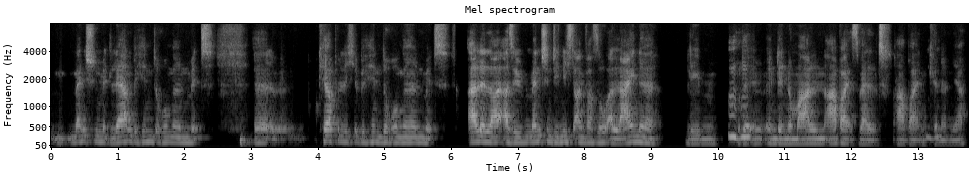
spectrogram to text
Menschen mit Lernbehinderungen, mit äh, körperlichen Behinderungen, mit allerlei, also Menschen, die nicht einfach so alleine leben mhm. oder in, in der normalen Arbeitswelt arbeiten mhm. können, ja.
